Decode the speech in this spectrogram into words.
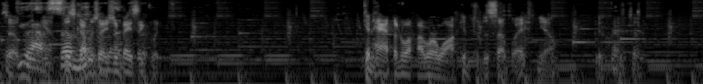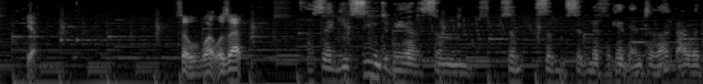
So you have yeah, this conversation basically can happen while we're walking to the subway. You know, So what was that? I said, you seem to be of some, some some significant intellect. I would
